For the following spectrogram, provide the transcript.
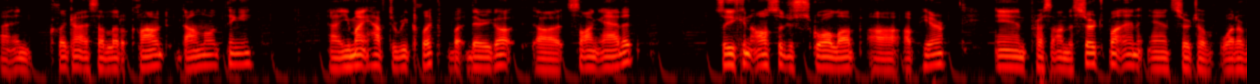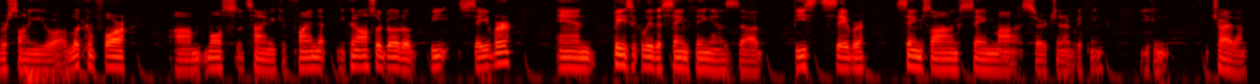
uh, and click on this little cloud download thingy. Uh, you might have to re-click, but there you go, uh, song added. So you can also just scroll up uh, up here and press on the search button and search of whatever song you are looking for. Um, most of the time you can find it. You can also go to Beat Saber and basically the same thing as uh, Beast Saber. Same song, same uh, search and everything. You can try them.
